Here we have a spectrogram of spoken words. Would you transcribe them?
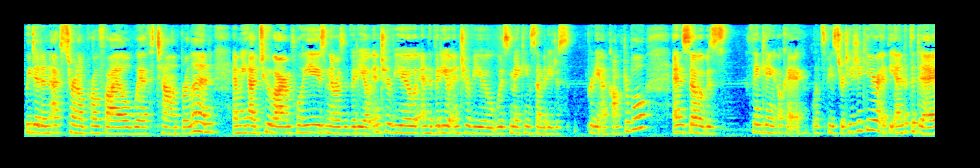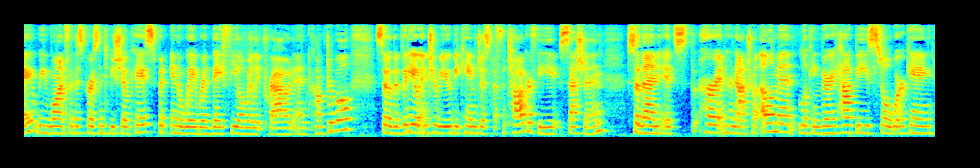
we did an external profile with Talent Berlin, and we had two of our employees, and there was a video interview, and the video interview was making somebody just pretty uncomfortable. And so it was thinking, okay, let's be strategic here. At the end of the day, we want for this person to be showcased, but in a way where they feel really proud and comfortable. So the video interview became just a photography session. So then it's her in her natural element, looking very happy, still working,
